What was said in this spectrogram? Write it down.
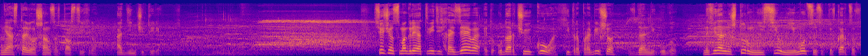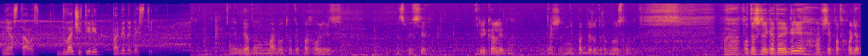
не оставил шансов Толстихину. 1-4. Все, чем смогли ответить хозяева, это удар Чуйкова, хитро пробившего в дальний угол. На финальный штурм ни сил, ни эмоций сыктывкарцев не осталось. 2-4 победа гостей. Ребята, могу только похвалить. В принципе, все великолепно. Даже не подберу другого слова. Э, подошли к этой игре, вообще подходят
